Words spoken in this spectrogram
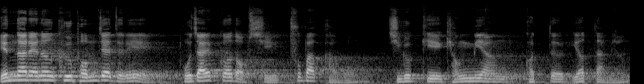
옛날에는 그 범죄들이 보잘 것 없이 투박하고 지극히 경미한 것들이었다면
